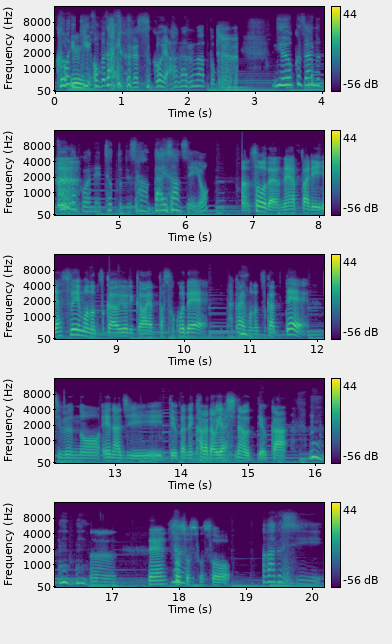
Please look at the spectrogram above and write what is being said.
クオリティオブライフがすごい上がるなと思って、入浴剤の贅沢はねちょっとでさん大賛成よ。あそうだよね。やっぱり安いもの使うよりかはやっぱそこで高いもの使って自分のエナジーっていうかね体を養うっていうか、うんうんうん。うん、ね。そうそうそうそ上がるし。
